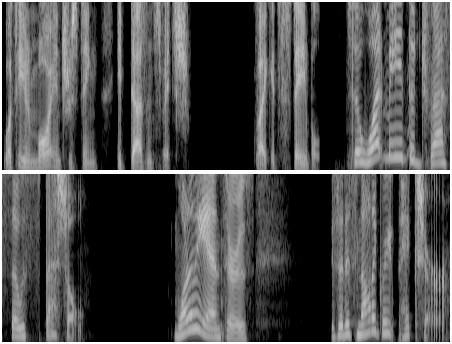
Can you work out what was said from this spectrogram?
what's even more interesting, it doesn't switch. Like it's stable. So, what made the dress so special? One of the answers is that it's not a great picture.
